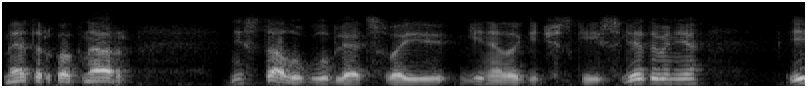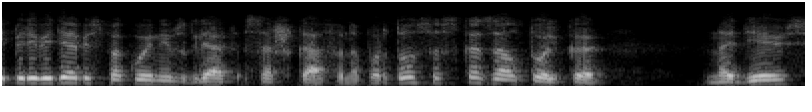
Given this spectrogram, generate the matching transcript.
Мэтр Кокнар не стал углублять свои генеалогические исследования и, переведя беспокойный взгляд со шкафа на Портоса, сказал только «Надеюсь,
